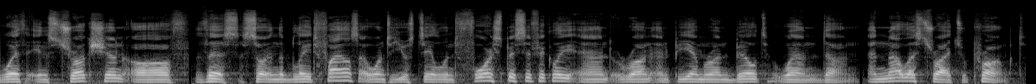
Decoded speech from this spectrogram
with instruction of this. So in the blade files, I want to use Tailwind 4 specifically and run npm run build when done. And now let's try to prompt.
